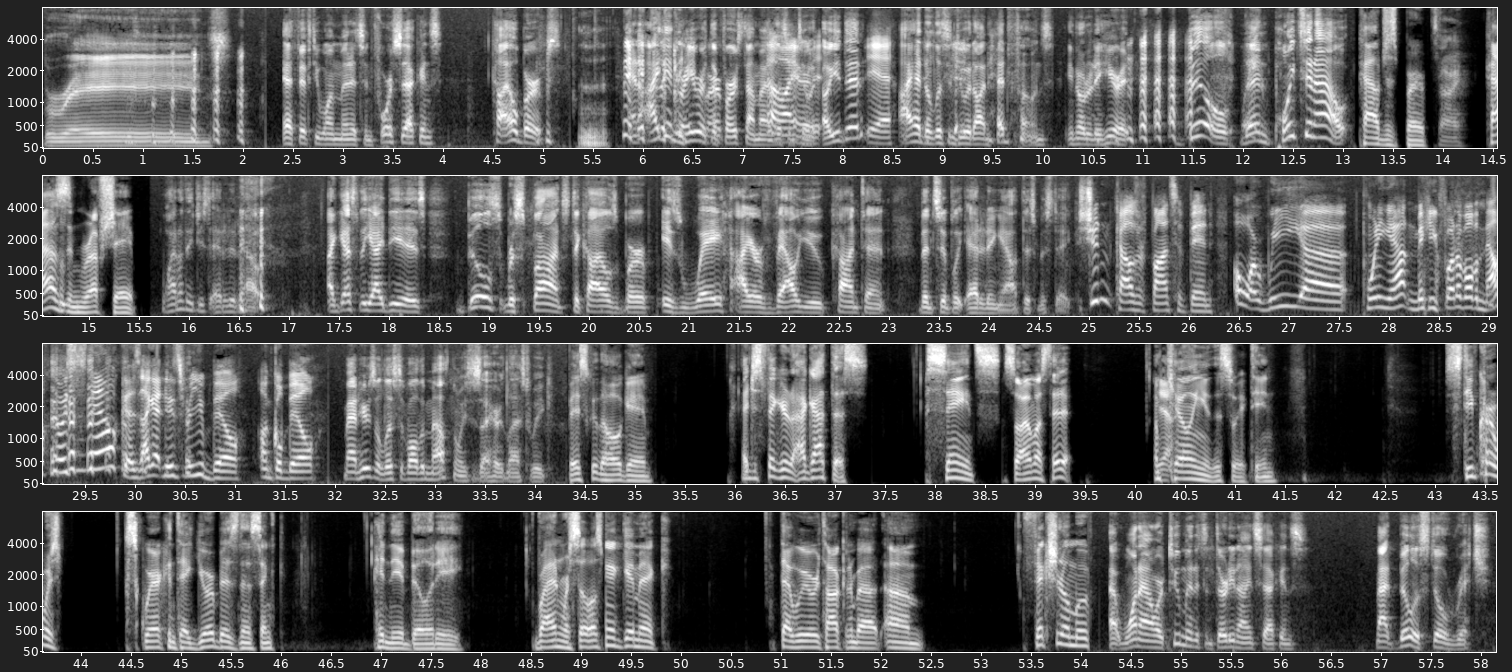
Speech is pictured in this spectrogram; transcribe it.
Brains. At 51 minutes and 4 seconds, Kyle burps. and I didn't great hear it the first time I Oh, I listened to it. it. Oh, you did? Yeah. I had to listen to it on headphones in order to hear it. Bill then points it out. Kyle just burped. Sorry. Kyle's in rough shape. Why don't they just edit it out? I guess the idea is Bill's response to Kyle's burp is way higher value content than simply editing out this mistake. Shouldn't Kyle's response have been, "Oh, are we uh, pointing out and making fun of all the mouth noises now?" Because I got news for you, Bill, Uncle Bill. Matt, here's a list of all the mouth noises I heard last week. Basically, the whole game. I just figured I got this. Saints. So I must hit it. I'm Yeah. killing you this week, Teen. Steve Kerr was Square can take your business and in the ability. Ryan Russillo's a gimmick that we were talking about. Um, fictional movie. At one hour, two minutes, and 39 seconds, Matt Bill is still rich.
